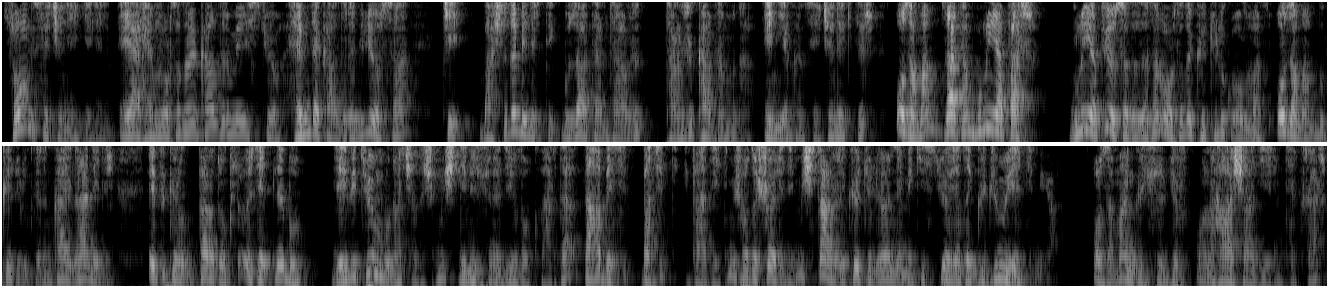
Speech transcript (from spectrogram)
Son bir seçeneğe gelelim. Eğer hem ortadan kaldırmayı istiyor hem de kaldırabiliyorsa ki başta da belirttik bu zaten tavrı, Tanrı kavramına en yakın seçenektir. O zaman zaten bunu yapar. Bunu yapıyorsa da zaten ortada kötülük olmaz. O zaman bu kötülüklerin kaynağı nedir? Epikür'ün paradoksu özetle bu. David Hume buna çalışmış din üstüne diyaloglarda. Daha basit, basit ifade etmiş. O da şöyle demiş. Tanrı kötülüğü önlemek istiyor ya da gücü mü yetmiyor? O zaman güçsüzdür. Ona haşa diyelim tekrar.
